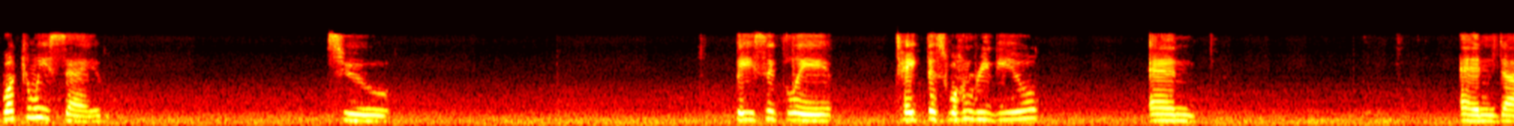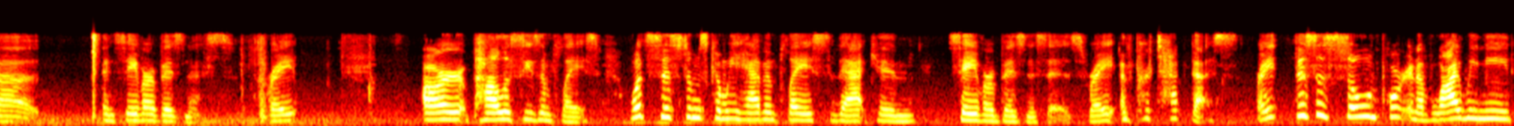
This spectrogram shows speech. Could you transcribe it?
What can we say to basically take this one review and and uh, and save our business, right? Our policies in place. What systems can we have in place that can save our businesses, right? And protect us, right? This is so important of why we need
